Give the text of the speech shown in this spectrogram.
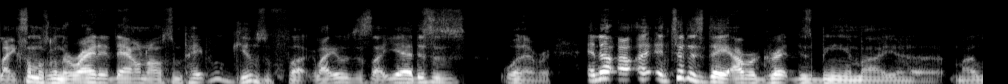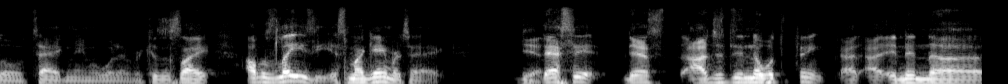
Like someone's gonna write it down on some paper. Who gives a fuck? Like it was just like, yeah, this is whatever. And uh, uh, and to this day, I regret this being my uh my little tag name or whatever because it's like I was lazy. It's my gamer tag. Yeah. That's it. That's I just didn't know what to think. I, I, and then uh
